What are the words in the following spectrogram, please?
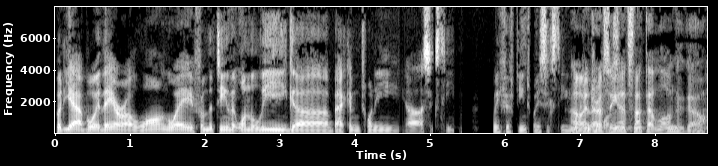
but yeah, boy, they are a long way from the team that won the league uh, back in 2016, 2015, 2016. Oh, interesting. Yeah, it's not that long ago.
